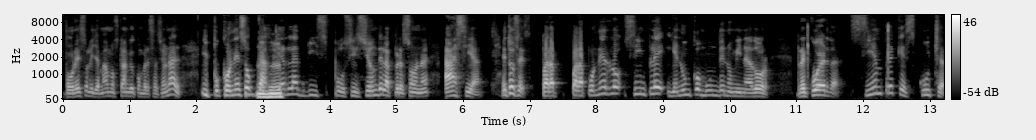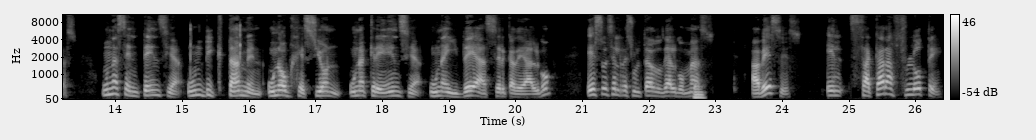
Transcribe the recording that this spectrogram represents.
por eso le llamamos cambio conversacional, y con eso cambiar la disposición de la persona hacia. Entonces, para, para ponerlo simple y en un común denominador, recuerda, siempre que escuchas una sentencia, un dictamen, una objeción, una creencia, una idea acerca de algo, eso es el resultado de algo más. A veces, el sacar a flote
